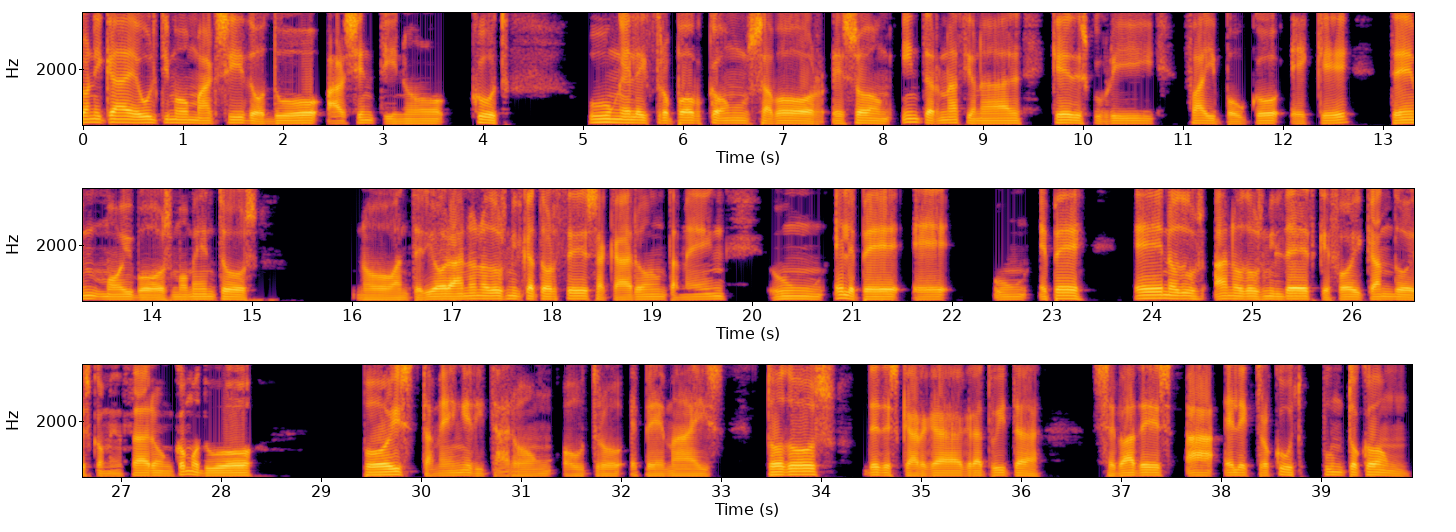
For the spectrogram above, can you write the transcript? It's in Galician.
electrónica e último maxi do dúo arxentino Cut, un electropop con sabor e son internacional que descubrí fai pouco e que ten moi bons momentos. No anterior ano, no 2014, sacaron tamén un LP e un EP e no ano 2010 que foi cando es comenzaron como dúo Pois tamén editaron outro ep máis, todos de descarga gratuita. se vades a electrocut.com,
